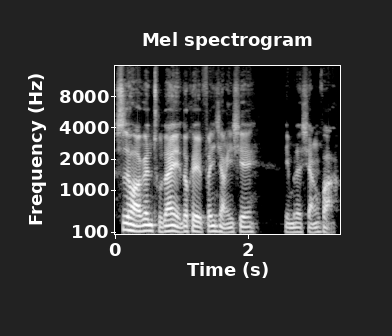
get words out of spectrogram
世华跟楚丹也都可以分享一些你们的想法。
